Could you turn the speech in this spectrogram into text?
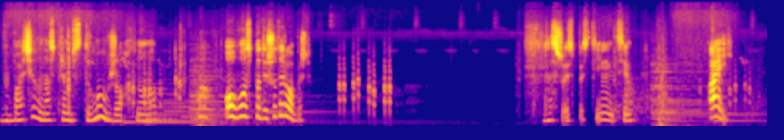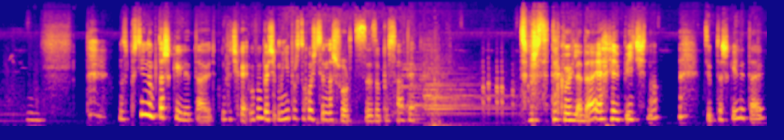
Ви бачили, нас прям струмом жахнуло. О, господи, що ти робиш? У нас щось постійно ці. Ай! У нас постійно пташки літають. Почекай, вибач, мені просто хочеться на шорт це записати. Це просто так виглядає епічно. Ці пташки літають.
